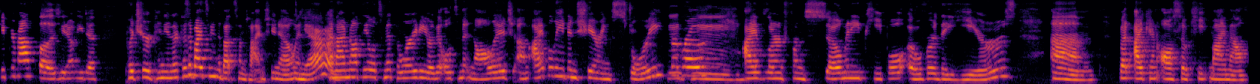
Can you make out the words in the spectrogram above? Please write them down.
keep your mouth closed. You don't need to put your opinion there because it bites me in the butt sometimes, you know. And yeah, and I'm not the ultimate authority or the ultimate knowledge. Um, I believe in sharing story for mm-hmm. growth. I've learned from so many people over the years. Um, but I can also keep my mouth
